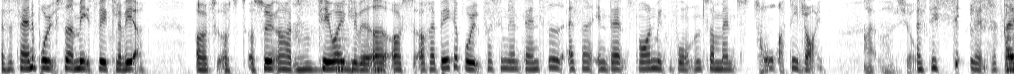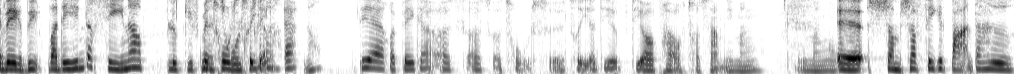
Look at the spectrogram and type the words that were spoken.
altså Sanne Bryl sidder mest ved et klaver, og, og, og synger og Mm, tæver i klaveret, og, og Rebecca Bryl får simpelthen danset altså en dans foran mikrofonen, som man tror, det er løgn. Nej, hvor er det sjovt. Altså, det er simpelthen så flot. Rebecca Biel, var det hende, der senere blev gift med, Med Troels Trier? Ja. Nå. Det er Rebecca og, og, og Troels uh, Trier. De, de op- har optrådt sammen i mange, i mange år. Øh, som så fik et barn, der hed...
